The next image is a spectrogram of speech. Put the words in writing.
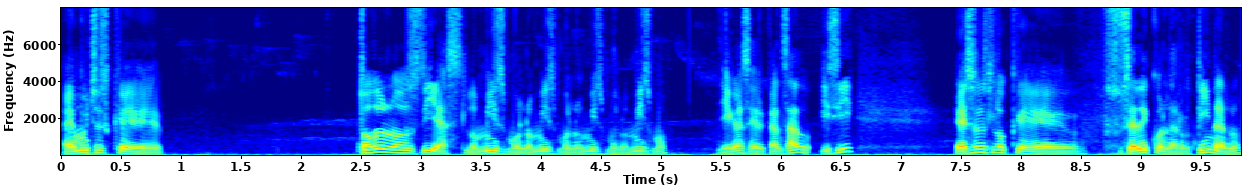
Hay muchos que todos los días lo mismo, lo mismo, lo mismo, lo mismo, llega a ser cansado. Y sí, eso es lo que sucede con la rutina, ¿no?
